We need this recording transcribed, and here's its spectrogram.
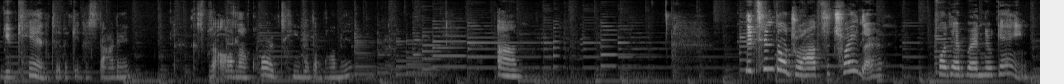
you can do to get it started because we're all on quarantine at the moment. Um, Nintendo drops a trailer for their brand new game.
